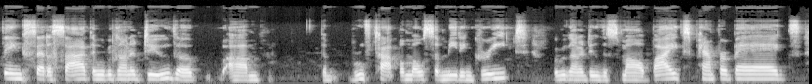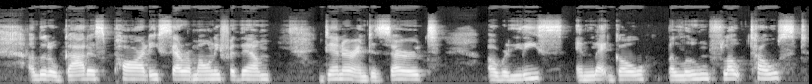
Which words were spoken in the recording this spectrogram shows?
things set aside that we were going to do the um, the rooftop mimosa meet and greet. We were going to do the small bites, pamper bags, a little goddess party ceremony for them, dinner and dessert, a release and let go balloon float toast,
